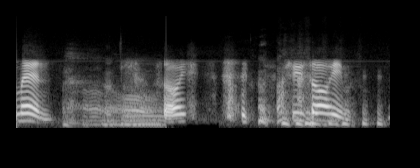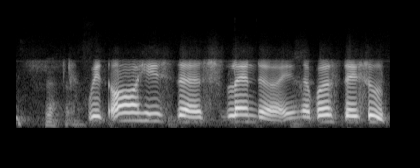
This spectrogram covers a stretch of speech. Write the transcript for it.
man. Oh. So she saw him with all his uh, splendor in the birthday suit.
